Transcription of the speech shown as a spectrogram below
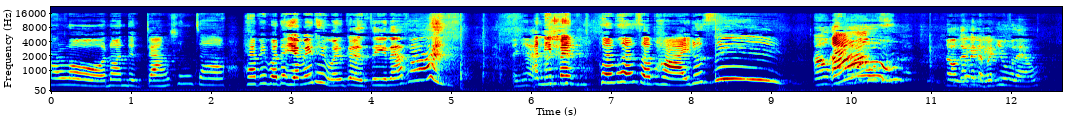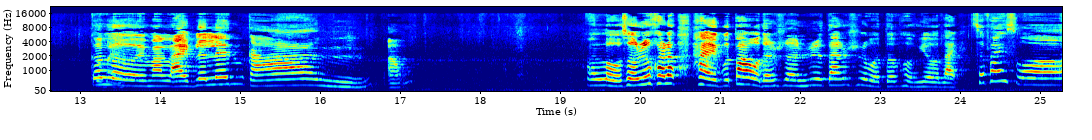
ฮัลโหล นอนดึกจังชินจาแฮปปี้เบิร์ดเดย์ยังไม่ถึงวันเกิดซีนะคะ ไอเนี้ย อันนี้เป็นเพื่อนเพื่อนๆเซอร์ไพรส์ดูสิ เอ้า เอ้า น้องก็เป็นดับเบิลยูแล้ว ก็เลยมาไลฟ์เล่นๆกัน เอ้า Hello，生日快乐！还不到我的生日，但是我的朋友来 surprise 我，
